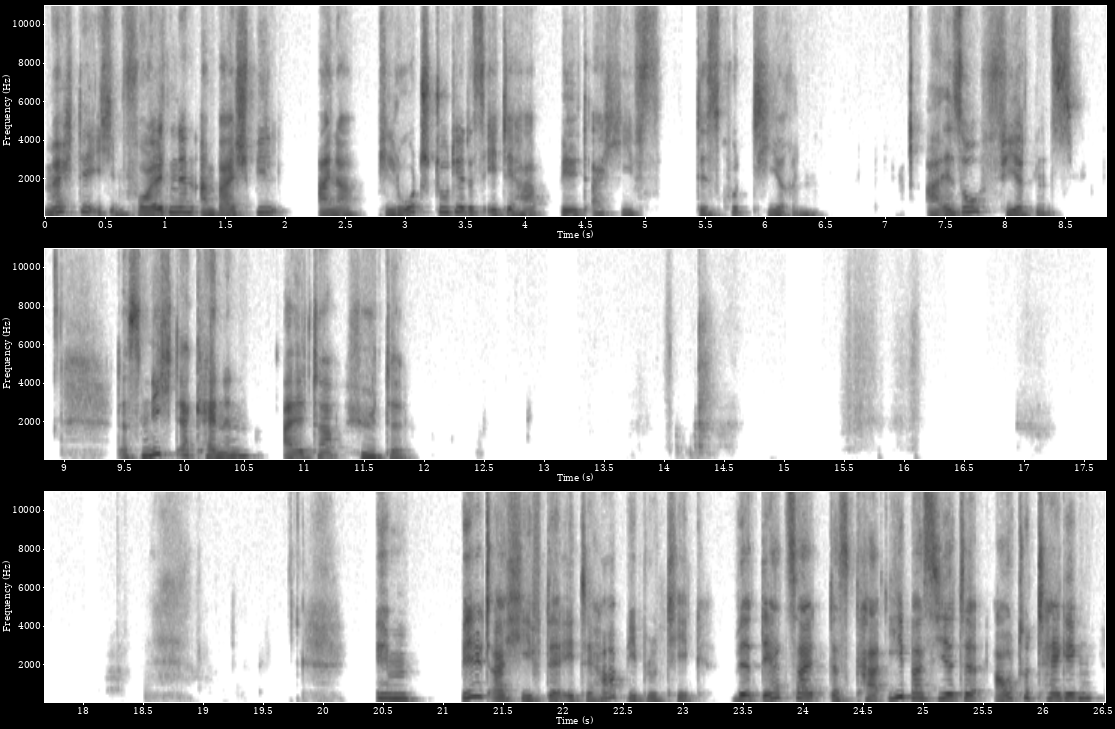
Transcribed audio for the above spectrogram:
möchte ich im Folgenden am Beispiel einer Pilotstudie des ETH Bildarchivs diskutieren. Also viertens, das Nichterkennen alter Hüte. Im Bildarchiv der ETH-Bibliothek wird derzeit das KI-basierte Autotagging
